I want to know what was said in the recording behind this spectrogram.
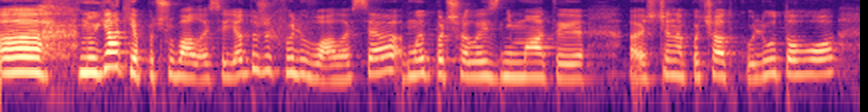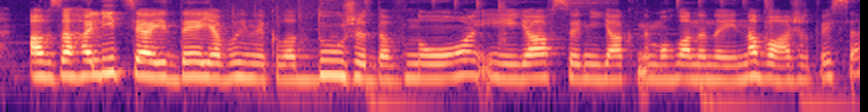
Е, ну, як я почувалася? Я дуже хвилювалася. Ми почали знімати ще на початку лютого. А взагалі ця ідея виникла дуже давно, і я все ніяк не могла на неї наважитися.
